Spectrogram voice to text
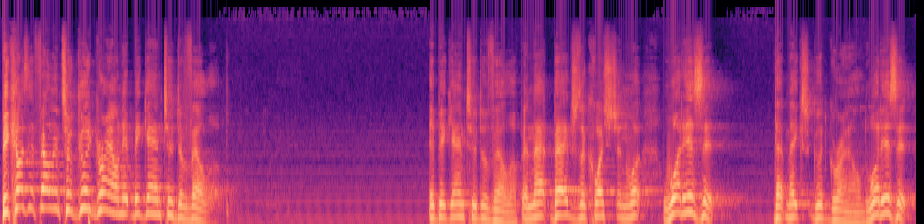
Because it fell into good ground, it began to develop. It began to develop. And that begs the question what, what is it that makes good ground? What is it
